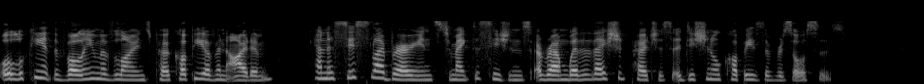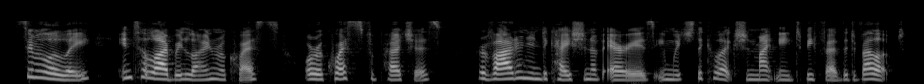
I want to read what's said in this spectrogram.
or looking at the volume of loans per copy of an item, can assist librarians to make decisions around whether they should purchase additional copies of resources. Similarly, interlibrary loan requests or requests for purchase provide an indication of areas in which the collection might need to be further developed.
